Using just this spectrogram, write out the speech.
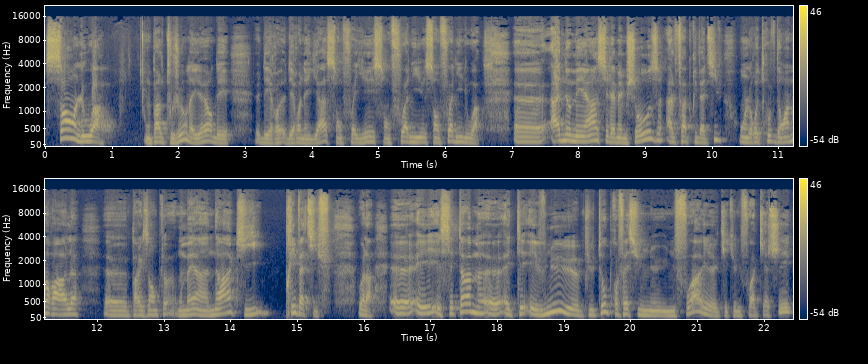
sans loi. On parle toujours d'ailleurs des, renégats sans foyer, sans foi ni, sans ni loi. Euh, anoméen, c'est la même chose. Alpha privatif, on le retrouve dans un Euh, par exemple, on met un A qui privatif. Voilà. Euh, et cet homme euh, était, est venu euh, plutôt professe une, une foi qui est une foi cachée,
